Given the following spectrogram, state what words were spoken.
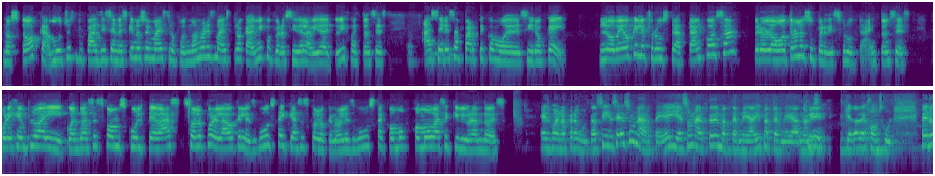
Nos toca. Muchos papás dicen, es que no soy maestro. Pues no, no eres maestro académico, pero sí de la vida de tu hijo. Entonces, hacer esa parte como de decir, ok, lo veo que le frustra tal cosa, pero lo otro lo súper disfruta. Entonces, por ejemplo, ahí, cuando haces homeschool, ¿te vas solo por el lado que les gusta y qué haces con lo que no les gusta? ¿Cómo, cómo vas equilibrando eso? Es buena pregunta. Sí, es un arte ¿eh? y es un arte de maternidad y paternidad, no ni siquiera de homeschool. Pero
